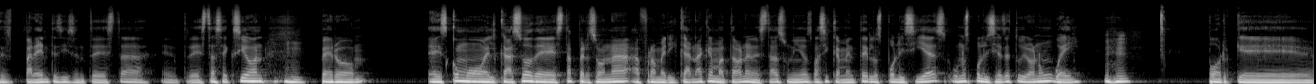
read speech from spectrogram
es paréntesis entre esta, entre esta sección, pero es como el caso de esta persona afroamericana que mataron en Estados Unidos. Básicamente, los policías, unos policías detuvieron a un güey porque,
